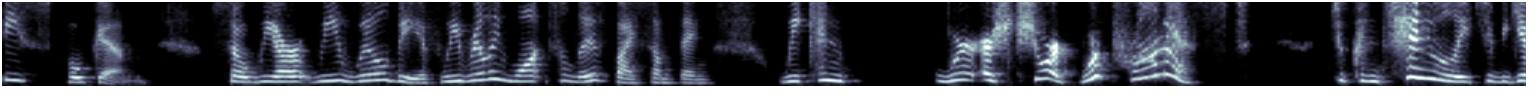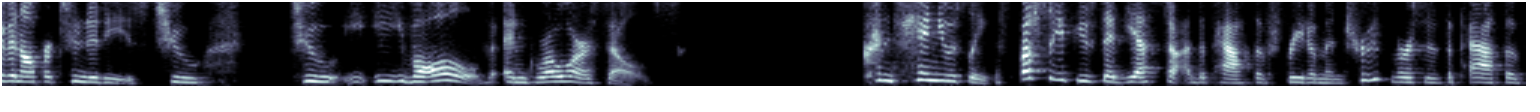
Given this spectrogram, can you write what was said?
be spoken. So we are we will be if we really want to live by something we can we're assured we're promised to continually to be given opportunities to to evolve and grow ourselves continuously, especially if you said yes to the path of freedom and truth versus the path of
